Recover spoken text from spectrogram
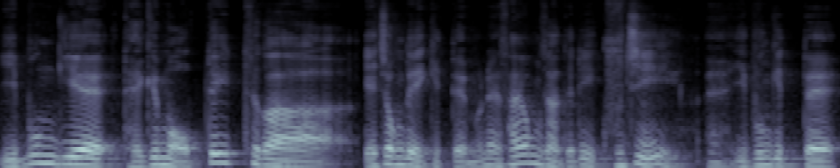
2분기에 대규모 업데이트가 예정돼 있기 때문에 사용자들이 굳이 예, 2분기 때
